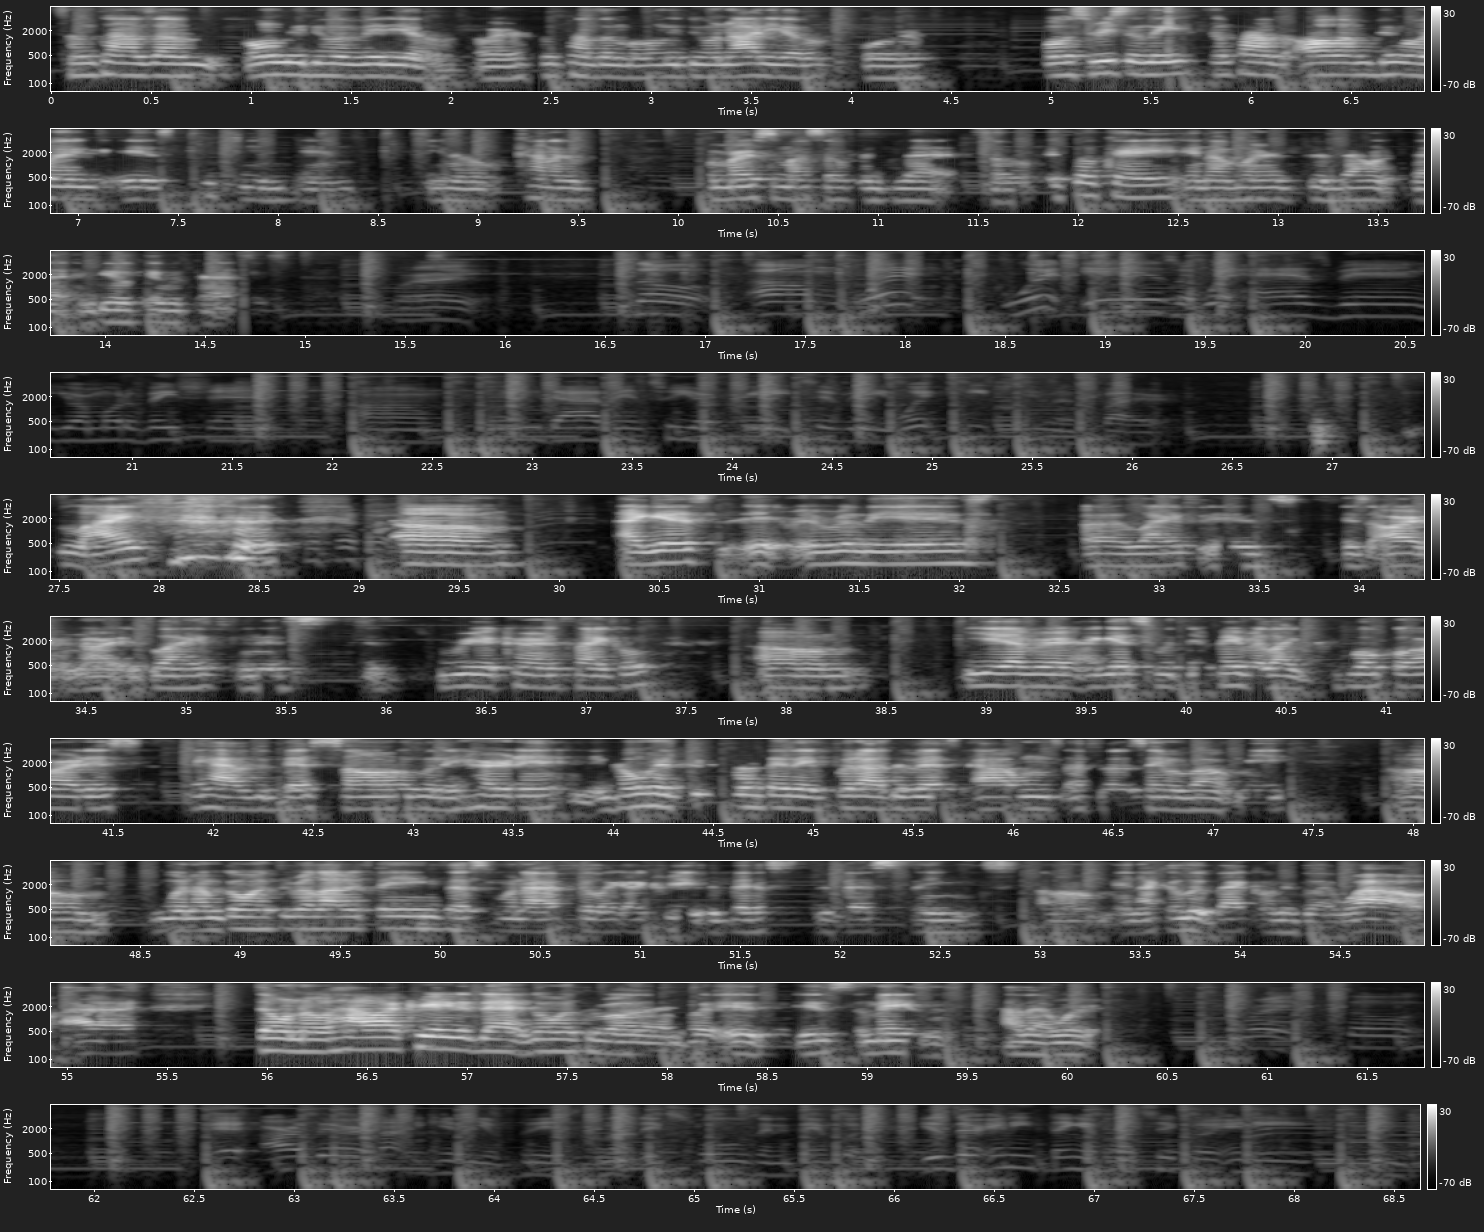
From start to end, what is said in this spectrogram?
Sometimes I'm only doing video or sometimes I'm only doing audio or most recently, sometimes all I'm doing is teaching and, you know, kind of immersing myself into that. So it's okay, and I've learned to balance that and be okay with that. Right. So, um, what what is or what has been your motivation dive into your creativity? What keeps you inspired? Life, um, I guess it, it really is. Uh, life is is art, and art is life, and it's, it's reoccurring cycle. Um, you ever, I guess, with your favorite like vocal artists, they have the best songs when they heard it, and they're going through something, they put out the best albums. I feel the same about me. Um, when I'm going through a lot of things, that's when I feel like I create the best, the best things, um, and I can look back on it and be like, "Wow, I don't know how I created that, going through all that, but it, it's amazing how that worked." Right. So, eh, are there not your not anything, but is there anything in particular, any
